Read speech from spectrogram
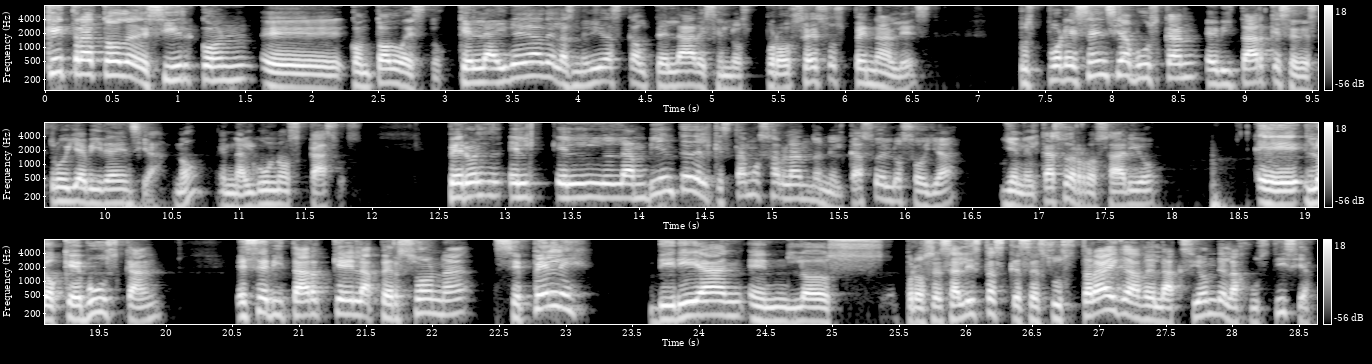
¿Qué trato de decir con, eh, con todo esto? Que la idea de las medidas cautelares en los procesos penales pues por esencia buscan evitar que se destruya evidencia, ¿no? En algunos casos. Pero el, el- el ambiente del que estamos hablando en el caso de Lozoya y en el caso de Rosario, eh, lo que buscan es evitar que la persona se pele, dirían en los procesalistas, que se sustraiga de la acción de la justicia,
